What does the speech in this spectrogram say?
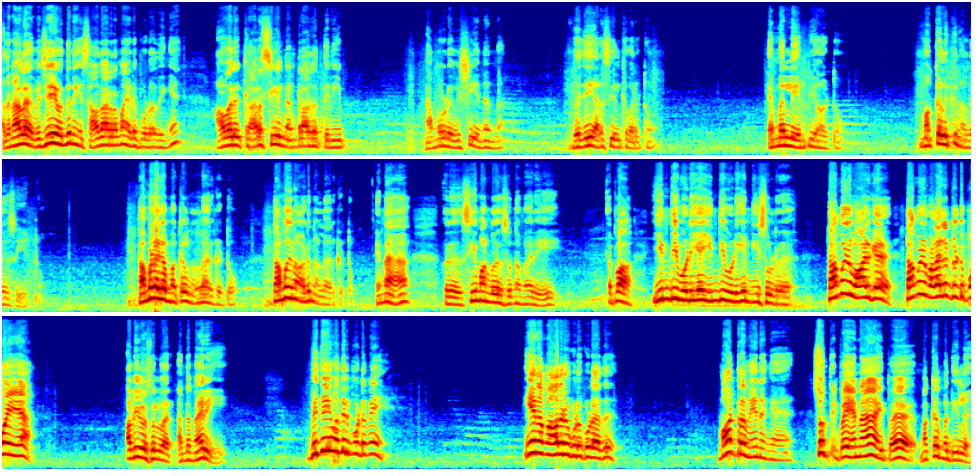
அதனால் விஜயை வந்து நீங்கள் சாதாரணமாக எடை போடாதீங்க. அவருக்கு அரசியல் நன்றாக தெரியும். நம்மளோட விஷயம் என்னென்னா விஜய் அரசியலுக்கு வரட்டும். எம்எல்ஏ எம்பி ஆகட்டும். மக்களுக்கு நல்லது செய்யட்டும். தமிழக மக்கள் நல்லா இருக்கட்டும். தமிழ்நாடு நல்லா இருக்கட்டும். ஏன்னா ஒரு சீமான் பிரதர் சொன்ன மாதிரி எப்பா இந்தி ஒழிக இந்தி ஒழிக நீ சொல்கிற தமிழ் வாழ்க தமிழ் வளர்கன்னு சொல்லிட்டு போயேன் அப்படின்னு சொல்லுவார். அந்த மாதிரி விஜய் வந்துட்டு போட்டோமே. ஏன் நம்ம ஆதரவு கொடுக்கக்கூடாது? மாற்றம் வேணுங்க. ஸோ இப்போ என்ன இப்போ மக்கள் மத்தியில்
